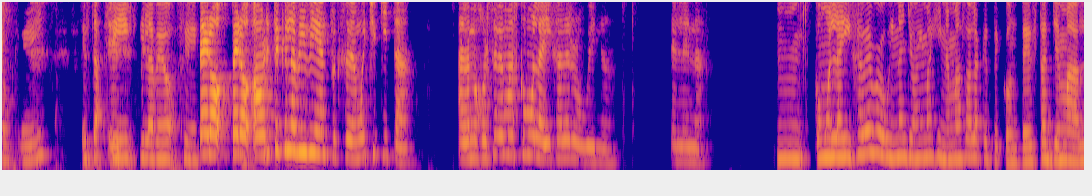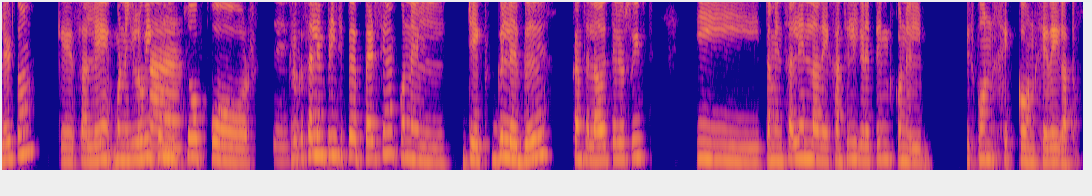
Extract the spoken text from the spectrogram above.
Ok. Está, sí, Es- sí la veo, sí. Pero, pero ahorita que la vi bien, porque se ve muy chiquita, a lo mejor se ve más como la hija de Rowena, Elena. Mm, como la hija de Rowena, yo me imaginé más a la que te contesta Gemma Alderton, que sale, bueno, yo lo ubico Ajá. mucho por, Sí. creo que sale en Príncipe de Persia con el Jake Gyllenhaal, cancelado de Taylor Swift, y también sale en la de Hansel y Gretel con el, es con G, con G de gato.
